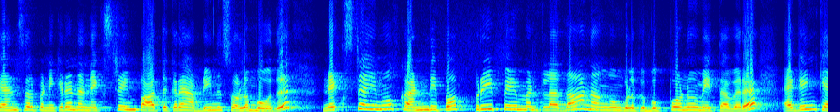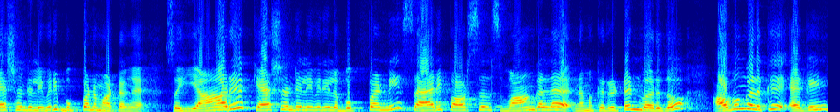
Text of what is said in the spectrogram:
கேன்சல் பண்ணிக்கிறேன் நான் நெக்ஸ்ட் டைம் பார்த்துக்கிறேன் அப்படின்னு சொல்லும்போது நெக்ஸ்ட் டைமும் கண்டிப்பாக ப்ரீபேமெண்ட்டில் தான் நாங்கள் உங்களுக்கு புக் பண்ணுவோமே தவிர again cash on delivery book பண்ண மாட்டோங்க. ஸோ யார் கேஷ் ஆன் டெலிவரியில் புக் பண்ணி சாரீ பார்சல்ஸ் வாங்கலை நமக்கு ரிட்டர்ன் வருதோ அவங்களுக்கு அகைன்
